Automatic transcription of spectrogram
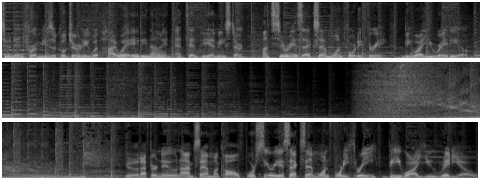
Tune in for a musical journey with Highway 89 at 10 p.m. Eastern on Sirius XM 143, BYU Radio. Good afternoon. I'm Sam McCall for Sirius XM 143 BYU Radio.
